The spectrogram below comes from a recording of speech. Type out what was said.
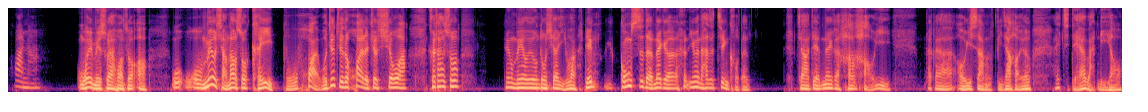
换啊。我也没说要换，说哦，我我没有想到说可以不换，我就觉得坏了就修啊。可他说那个没有用东西要一万，连公司的那个，因为它是进口的家电，那个很好意，大概偶一上比较好用，哎，等下晚你哦。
